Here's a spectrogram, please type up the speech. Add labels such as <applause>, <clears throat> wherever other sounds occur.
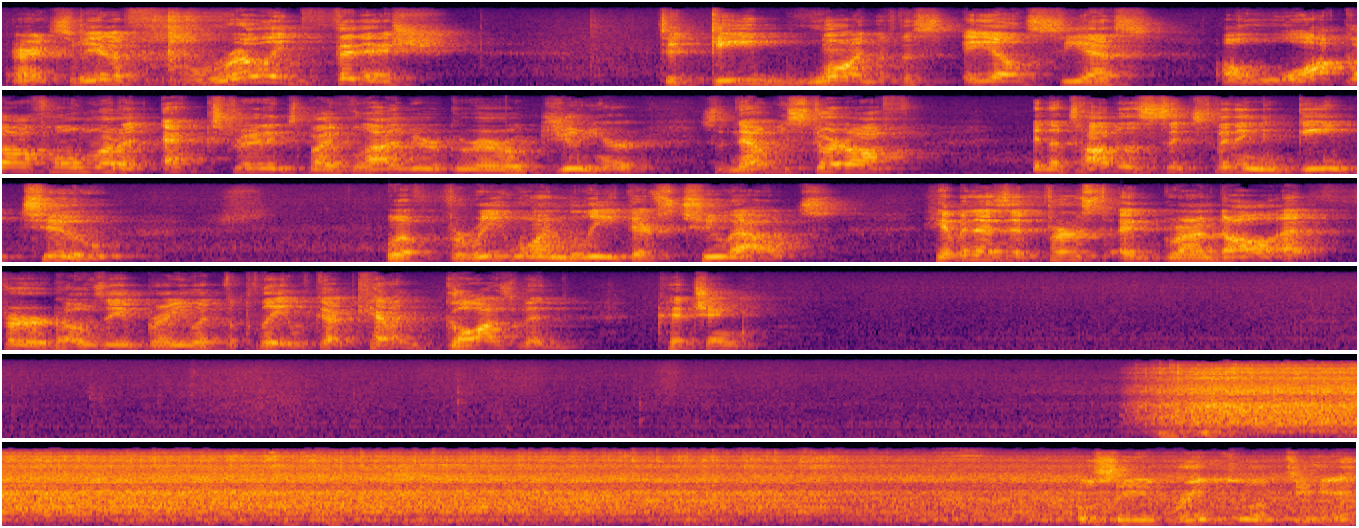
Alright, so we had a thrilling finish to game one of this ALCS. A walk-off home run at extra innings by Vladimir Guerrero Jr. So now we start off in the top of the sixth inning in game two with a 3-1 lead. There's two outs. Jimenez at first and Grandal at third. Jose Abreu at the plate. We've got Kevin Gausman pitching. Jose Abreu up to hit.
